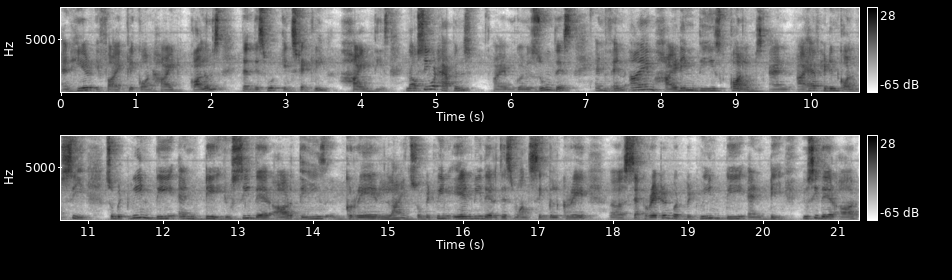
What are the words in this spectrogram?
and here if I click on hide columns then this would instantly hide these now see what happens I am going to zoom this and when I am hiding these columns and I have hidden column C so between B and D you see there are these gray lines so between A and B there is this one single gray uh, separated but between B and D you see there are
